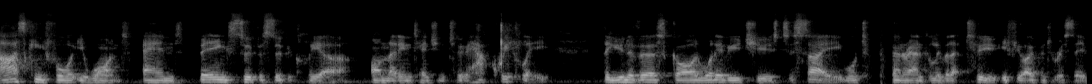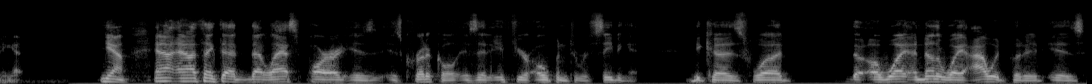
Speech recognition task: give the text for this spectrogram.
asking for what you want and being super super clear on that intention too. How quickly the universe, God, whatever you choose to say, will turn around and deliver that to you if you're open to receiving it. Yeah, and I, and I think that that last part is is critical. Is that if you're open to receiving it, because what the a way another way I would put it is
